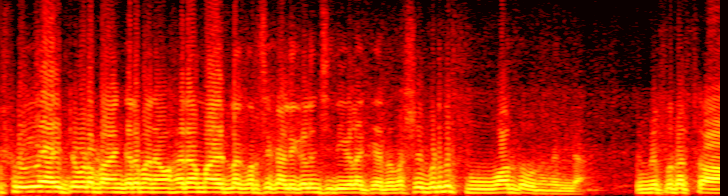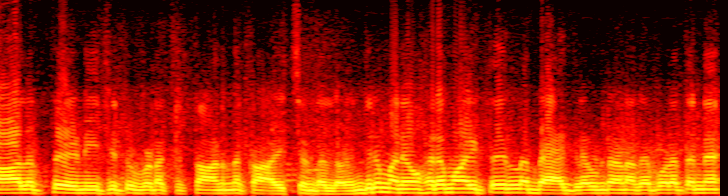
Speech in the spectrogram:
ഫ്രീ ആയിട്ട് ഇവിടെ ഭയങ്കര മനോഹരമായിട്ടുള്ള കുറച്ച് കളികളും ചിരികളൊക്കെ ആയിരുന്നു. പക്ഷെ ഇവിടുന്ന് പോവാൻ തോന്നുന്നില്ല. ഇന്നിപ്പോ കാലത്ത് എണീറ്റിട്ട് ഇവിടെ കാണുന്ന കാഴ്ച ഉണ്ടല്ലോ. എന്തൊരു മനോഹരമായിട്ടുള്ള ബാക്ക്ഗ്രൗണ്ട് ആണ്. അതേപോലെ തന്നെ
